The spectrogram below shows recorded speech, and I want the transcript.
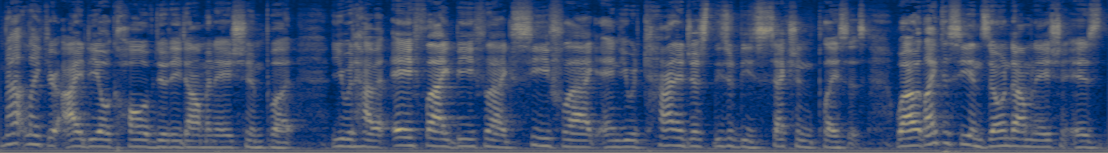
not like your ideal Call of Duty domination, but you would have an A flag, B flag, C flag, and you would kind of just, these would be section places. What I would like to see in zone domination is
